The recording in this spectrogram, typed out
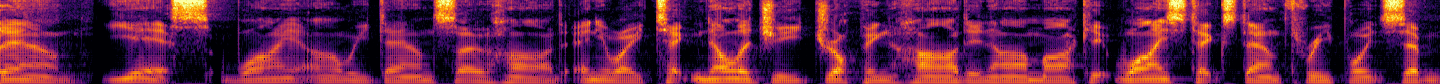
down. Yes, why are we down so hard? Anyway, technology dropping hard in our market. WiseTech's down 3.7%,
